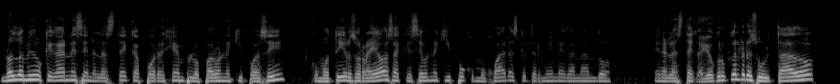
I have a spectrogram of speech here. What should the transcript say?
no es lo mismo que ganes en el Azteca, por ejemplo, para un equipo así, como Tigres o Rayados, a que sea un equipo como Juárez que termine ganando en el Azteca. Yo creo que el resultado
